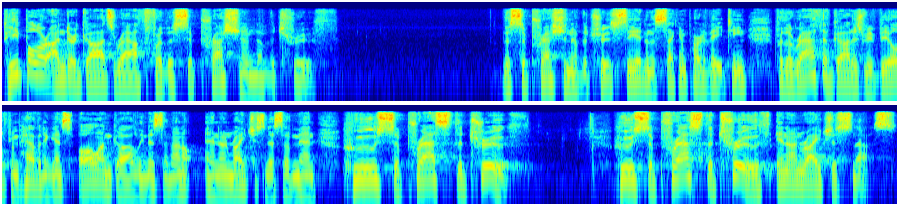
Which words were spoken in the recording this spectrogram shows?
People are under God's wrath for the suppression of the truth the suppression of the truth. See it in the second part of 18. For the wrath of God is revealed from heaven against all ungodliness and, un- and unrighteousness of men who suppress the truth, who suppress the truth in unrighteousness.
